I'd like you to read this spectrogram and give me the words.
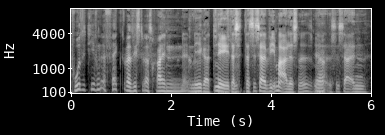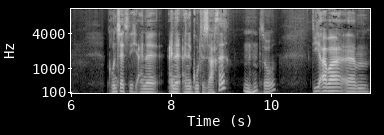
positiven Effekt oder siehst du das rein negativ? Nee, das, das ist ja wie immer alles, ne? Ja. Es ist ja ein, grundsätzlich eine, eine, eine gute Sache, Mhm. so, die aber, ähm,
